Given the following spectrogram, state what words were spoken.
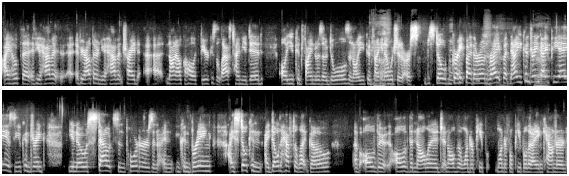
i hope that if you haven't if you're out there and you haven't tried uh, uh, non-alcoholic beer because the last time you did all you could find was O'Doul's and all you could find, you know, which are still great by their own right. But now you can drink yeah. IPAs, you can drink, you know, stouts and porters, and and you can bring. I still can. I don't have to let go of all of the all of the knowledge and all the wonder people, wonderful people that I encountered,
